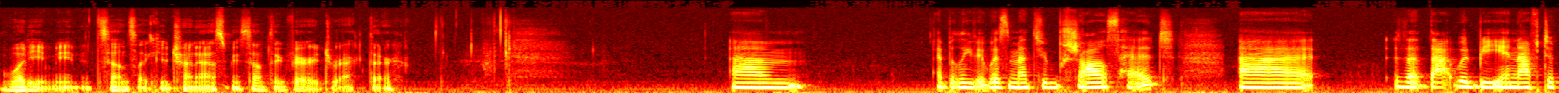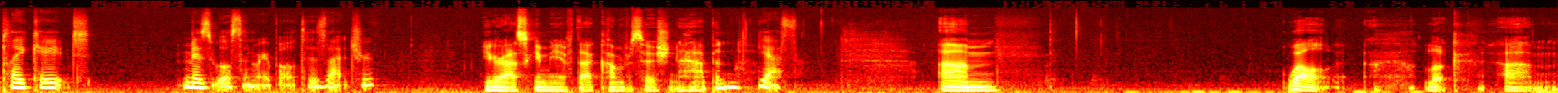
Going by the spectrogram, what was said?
What do you mean? It sounds like you're trying to ask me something very direct there. Um, I believe it was Mathieu Bouchard's head, uh, that that would be enough to placate Ms. Wilson Raybould. Is that true? You're asking me if that conversation happened? Yes. Um, well, look, um,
